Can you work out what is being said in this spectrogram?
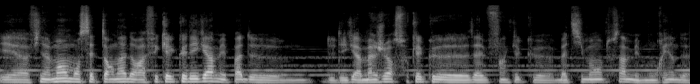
Et euh, finalement, bon, cette tornade aura fait quelques dégâts, mais pas de, dégâts majeurs sur quelques bâtiments, tout ça, mais bon, rien de,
